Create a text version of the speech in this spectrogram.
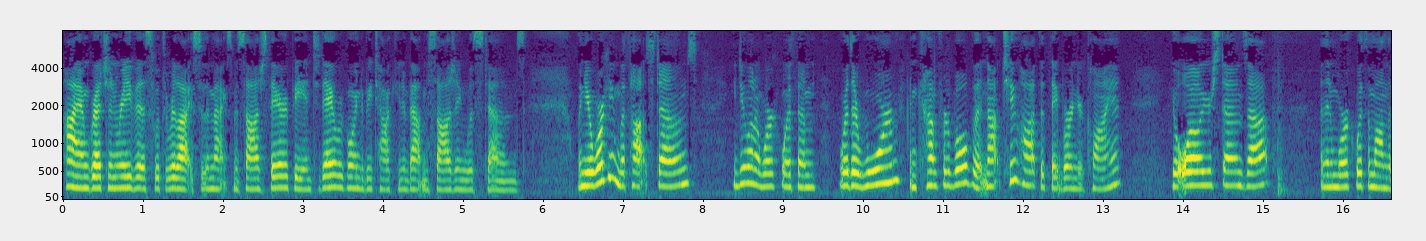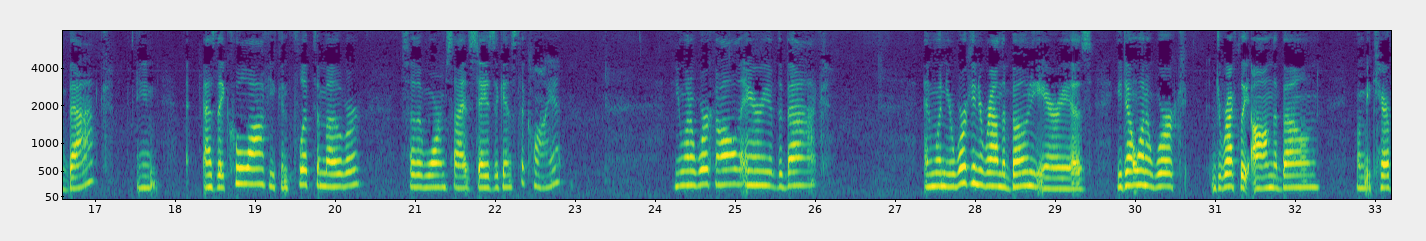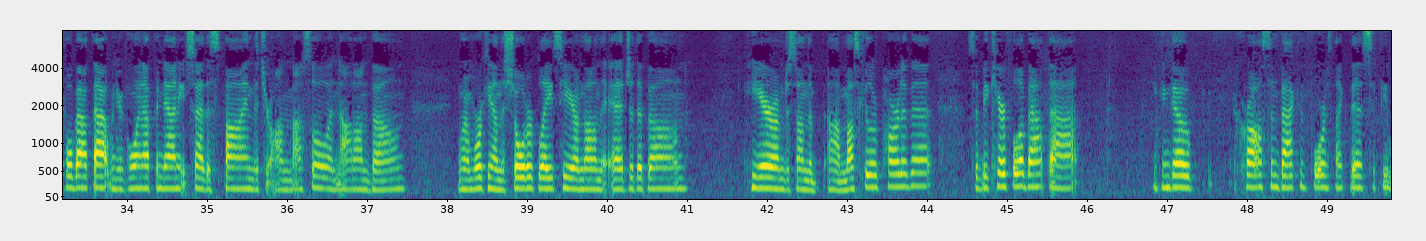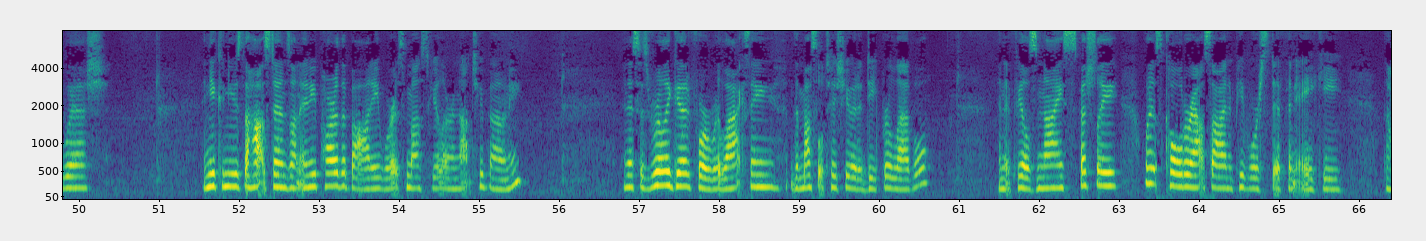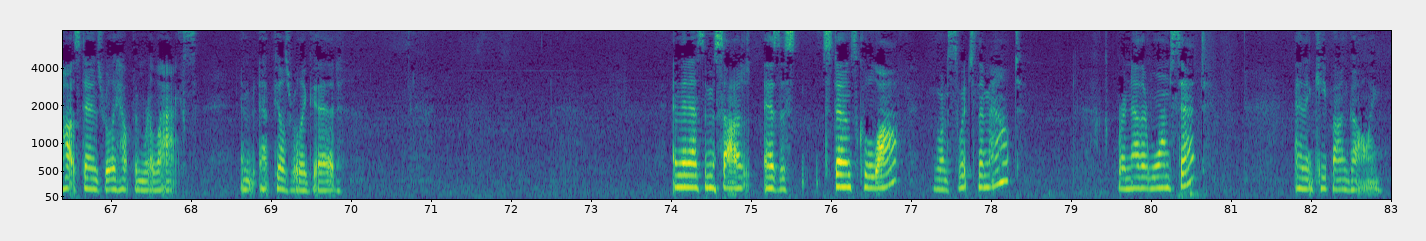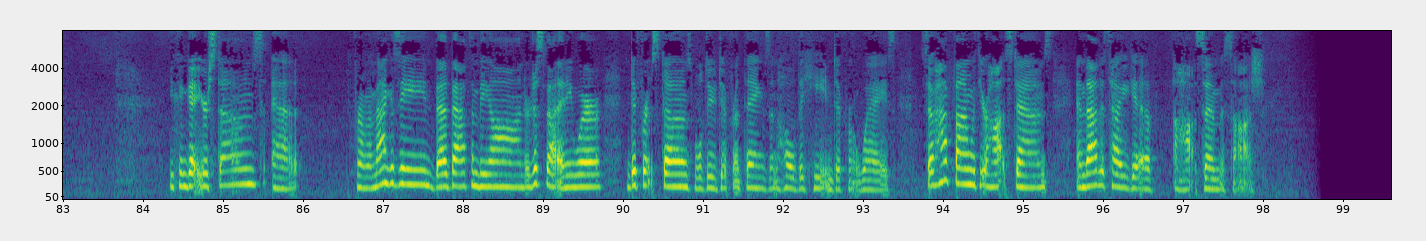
Hi, I'm Gretchen Rivas with Relax to the Max Massage Therapy, and today we're going to be talking about massaging with stones. When you're working with hot stones, you do want to work with them where they're warm and comfortable, but not too hot that they burn your client. You'll oil your stones up and then work with them on the back. And as they cool off, you can flip them over so the warm side stays against the client. You want to work all the area of the back. And when you're working around the bony areas, you don't want to work directly on the bone. You want to be careful about that when you're going up and down each side of the spine that you're on muscle and not on bone. When I'm working on the shoulder blades here, I'm not on the edge of the bone. Here, I'm just on the uh, muscular part of it. So be careful about that. You can go across and back and forth like this if you wish. And you can use the hot stones on any part of the body where it's muscular and not too bony. And this is really good for relaxing the muscle tissue at a deeper level. And it feels nice, especially when it's colder outside and people are stiff and achy. The hot stones really help them relax. And it feels really good. And then as the massage, as the stones cool off, you want to switch them out for another warm set and then keep on going. You can get your stones at from a magazine, Bed Bath and Beyond, or just about anywhere. Different stones will do different things and hold the heat in different ways. So have fun with your hot stones, and that is how you get a, a hot stone massage.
